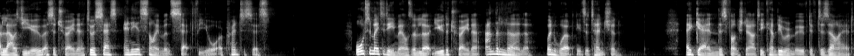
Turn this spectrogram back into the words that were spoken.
allows you as a trainer to assess any assignments set for your apprentices. Automated emails alert you, the trainer, and the learner when work needs attention. Again, this functionality can be removed if desired.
